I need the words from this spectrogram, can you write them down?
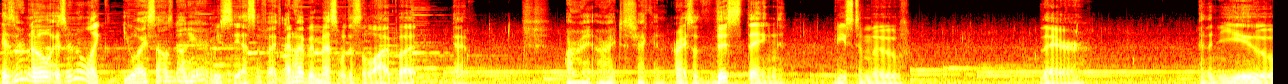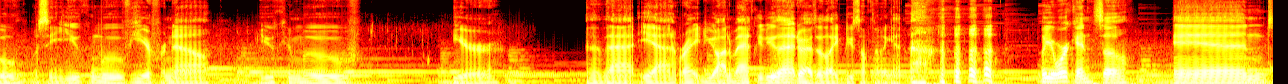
Is there no, is there no, like, UI sounds down here? Let me see, SFX. I know I've been messing with this a lot, but, okay. Alright, alright, just checking. Alright, so this thing needs to move there. And then you, let's see, you can move here for now. You can move here. And that, yeah, right? You automatically do that? Do I have to, like, do something again? well, you're working, so. And,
